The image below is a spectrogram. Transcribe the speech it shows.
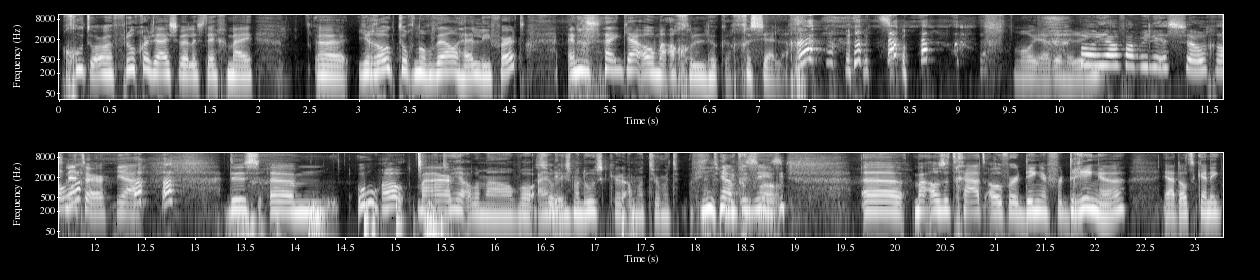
Goed hoor. Maar vroeger zei ze wel eens tegen mij... eh, je rookt toch nog wel, hè, lieverd? En dan zei ik, ja, oma, oh, gelukkig, gezellig. Mooie herinnering. Oh, jouw familie is zo groot. Knetter, ja. Dus, ehm oeh. Oh, Maar- wat doe je allemaal? Wow, eindelijk is Malou eens een keer de amateur met, met de Ja, microfoon. precies. Eh, maar als het gaat over dingen verdringen, ja, dat ken ik.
